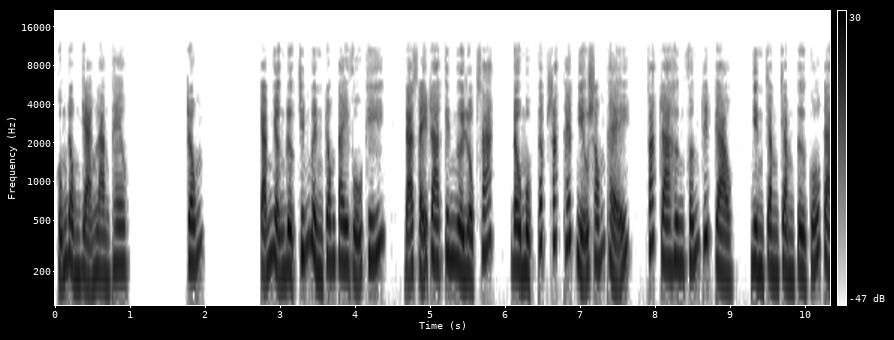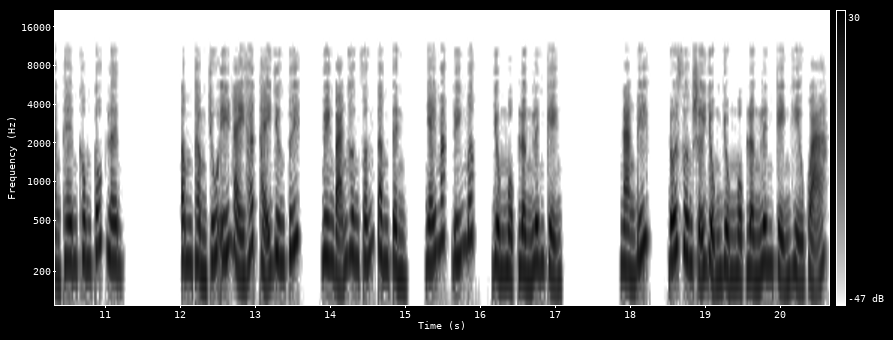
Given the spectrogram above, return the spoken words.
cũng đồng dạng làm theo. Trống. Cảm nhận được chính mình trong tay vũ khí, đã xảy ra kinh người lột xác, đầu một cấp sắt thép nhiễu sóng thể, phát ra hưng phấn rít gào, nhìn chầm chầm từ cố càng thêm không tốt lên. Âm thầm chú ý này hết thảy Dương Tuyết, nguyên bản hưng phấn tâm tình, nháy mắt biến mất, dùng một lần linh kiện. Nàng biết, đối phương sử dụng dùng một lần linh kiện hiệu quả.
